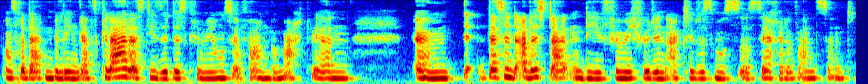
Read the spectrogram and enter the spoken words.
Unsere Daten belegen ganz klar, dass diese Diskriminierungserfahrungen gemacht werden. Ähm, das sind alles Daten, die für mich für den Aktivismus äh, sehr relevant sind.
